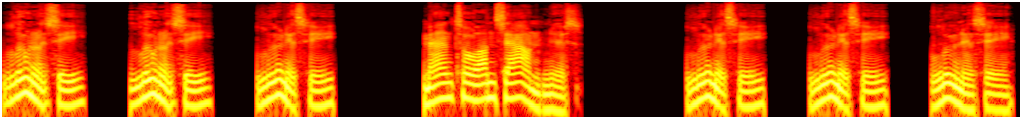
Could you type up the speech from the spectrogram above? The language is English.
lunacy, lunacy, lunacy. Mental unsoundness, lunacy, lunacy, lunacy.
